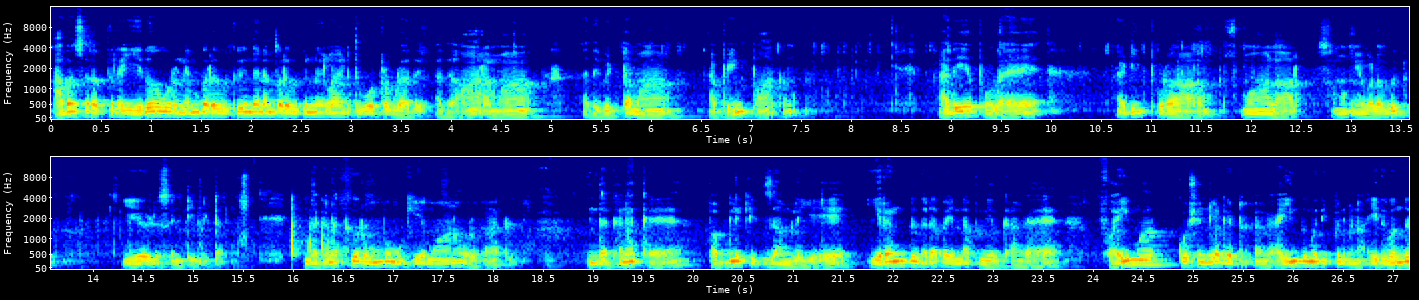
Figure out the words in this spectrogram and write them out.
அவசரத்தில் ஏதோ ஒரு நம்பர் இந்த நம்பரவுக்குன்னு எல்லாம் எடுத்து போட்டுறக்கூடாது. அது ஆரமா? அது விட்டமா? அப்படின்னு பார்க்கணும். அதே போல் அடிப்புற ஆரம் ஸ்மால் ஆர் சமம் எவ்வளவு? ஏழு சென்டிமீட்டர். இந்த கணக்கு ரொம்ப முக்கியமான ஒரு கணக்கு. இந்த கணக்கை பப்ளிக் எக்ஸாம்லேயே இரண்டு தடவை என்ன பண்ணியிருக்காங்க? ஃபைவ் மார்க் கொஷினில் கேட்டிருக்காங்க. ஐந்து மதிப்பெண் வேணாம். இது வந்து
